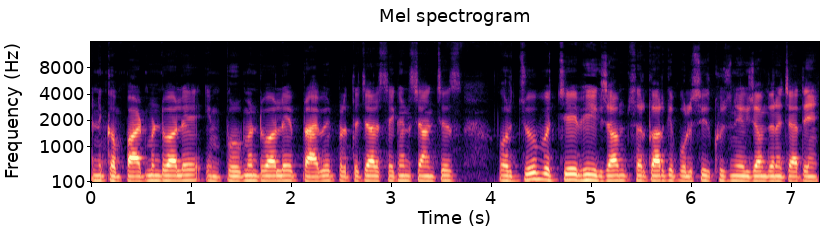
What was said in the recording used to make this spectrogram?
यानी कंपार्टमेंट वाले इम्प्रूवमेंट वाले प्राइवेट प्रत्याचार सेकंड चांसेस और जो बच्चे भी एग्ज़ाम सरकार के पॉलिसी खुश नहीं एग्ज़ाम देना चाहते हैं,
